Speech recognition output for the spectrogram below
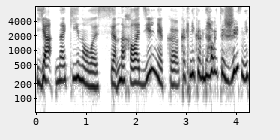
я накинулась на холодильник, э, как никогда в этой жизни,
